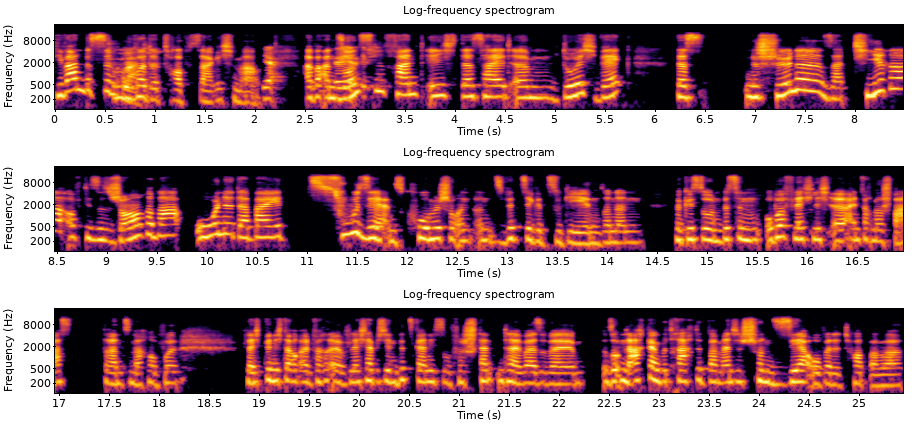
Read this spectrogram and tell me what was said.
die war ein bisschen over the top, sage ich mal. Ja. Aber ansonsten ja, ja, fand ich das halt ähm, durchweg, dass eine schöne Satire auf dieses Genre war, ohne dabei zu sehr ins Komische und, ins Witzige zu gehen, sondern wirklich so ein bisschen oberflächlich äh, einfach nur Spaß dran zu machen, obwohl vielleicht bin ich da auch einfach, äh, vielleicht habe ich den Witz gar nicht so verstanden teilweise, weil so im Nachgang betrachtet war manches schon sehr over the top, aber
